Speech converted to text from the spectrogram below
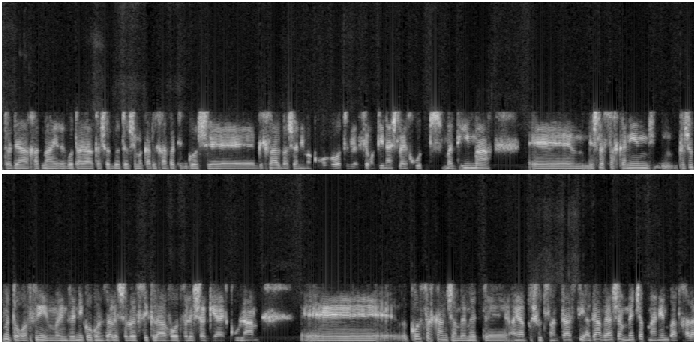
אתה יודע, אחת מהיריבות הקשות ביותר שמכבי חיפה תפגוש אה, בכלל בשנים הקרובות, ופיורנטינה יש לה איכות מדהימה, אה, יש לה שחקנים פשוט מטורפים, אם זה ניקו גונזלס שלא הפסיק לעבוד ולשגע את כולם. אה, כל שחקן שם באמת אה, היה פשוט פנטסטי. אגב, היה שם מצ'אפ מעניין בהתחלה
